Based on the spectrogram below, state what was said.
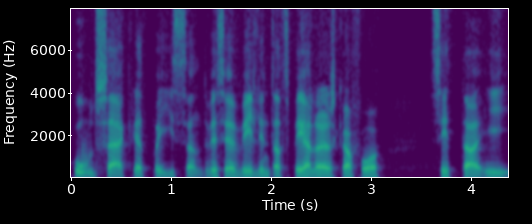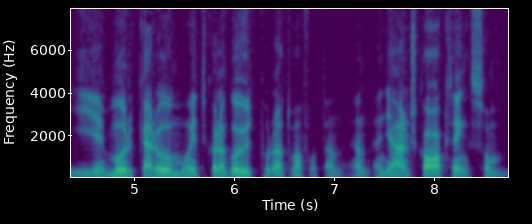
god säkerhet på isen, det vill säga vi vill inte att spelare ska få sitta i, i mörka rum och inte kunna gå ut på grund av att de har fått en, en, en hjärnskakning som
